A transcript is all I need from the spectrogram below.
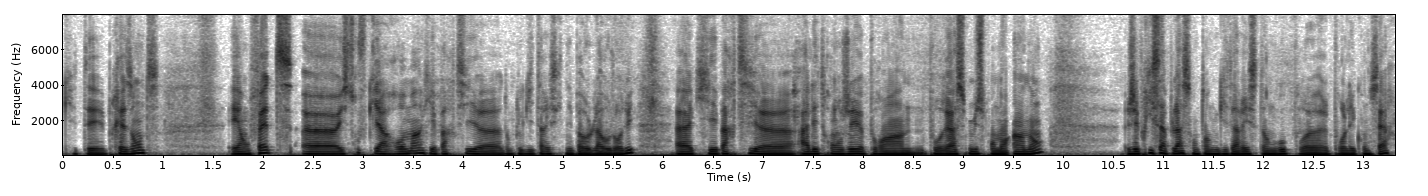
qui était présente. Et en fait, euh, il se trouve qu'il y a Romain qui est parti, euh, donc le guitariste qui n'est pas là aujourd'hui, euh, qui est parti à l'étranger pour, pour Erasmus pendant un an. J'ai pris sa place en tant que guitariste dans le groupe pour, pour les concerts.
